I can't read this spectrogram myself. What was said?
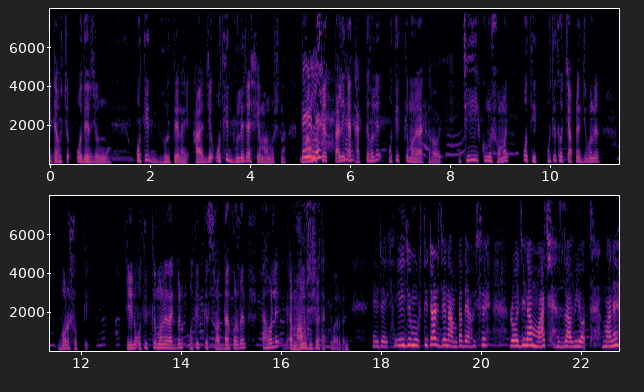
এটা হচ্ছে ওদের জন্য। অতীত ভুলতে নাই। আর যে অতীত ভুলে যায় সে মানুষ না। মানুষের তালিকায় হ্যাঁ। থাকতে হলে অতীতকে মনে রাখতে হবে। যে কোনো সময় অতীত। অতীত হচ্ছে আপনার জীবনের বড় শক্তি। অতীতকে মনে রাখবেন, অতীতকে শ্রদ্ধা করবেন, তাহলে একটা মানুষ হিসেবে থাকতে পারবেন। এটাই এই যে মূর্তিটার যে নামটা দেওয়া হয়েছে, রোজিনা মাছ জাবিয়ত মানে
